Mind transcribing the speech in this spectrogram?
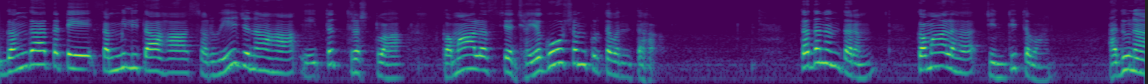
गङ्गातटे सम्मिलिताः सर्वे जनाः एतत् दृष्ट्वा कमालस्य जयघोषं कृतवन्तः। तदनन्तरं कमालः चिन्तितवान्। अधुना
